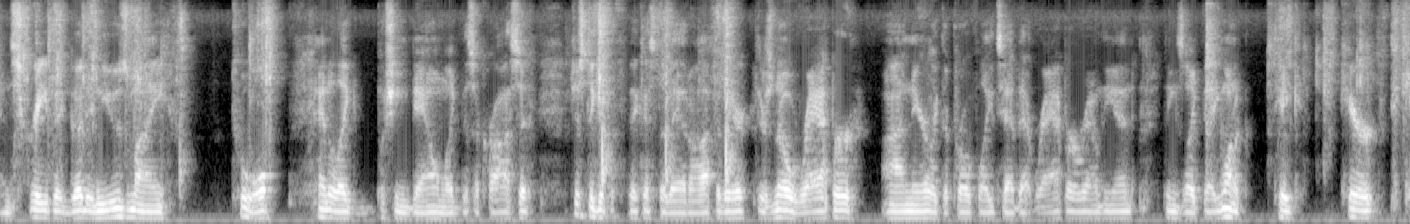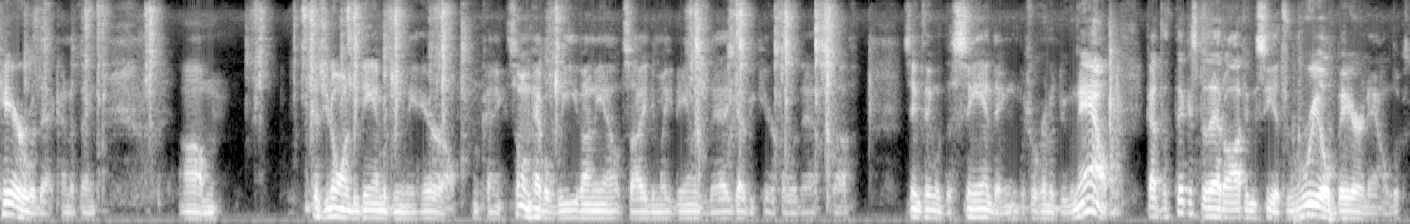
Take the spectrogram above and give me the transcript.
and scrape it good and use my tool kind of like pushing down like this across it just to get the thickest of that off of there. There's no wrapper on there like the Pro Flights have that wrapper around the end, things like that. You want to take care care with that kind of thing. Um, because you don't want to be damaging the arrow. Okay, some of them have a weave on the outside. You might damage that. You got to be careful with that stuff. Same thing with the sanding, which we're going to do now. Got the thickest of that off. You can see it's real bare now. It looks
